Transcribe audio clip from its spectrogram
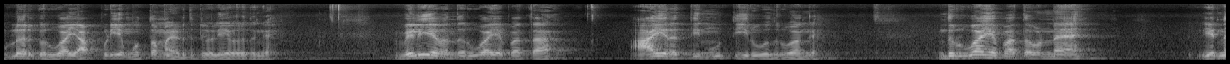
உள்ளே இருக்க ரூபாயை அப்படியே மொத்தமாக எடுத்துகிட்டு வெளியே வருதுங்க. வெளியே வந்த ரூபாயை பார்த்தா ஆயிரத்தி நூற்றி இருபது ரூபாங்க. இந்த ரூபாயை பார்த்த உடனே என்ன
